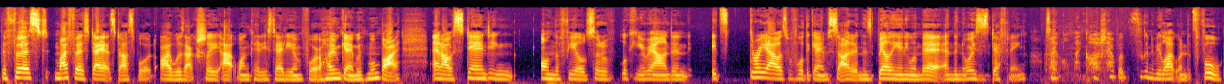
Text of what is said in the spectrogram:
the first my first day at Star Sport, I was actually at Wankhede Stadium for a home game with Mumbai, and I was standing on the field, sort of looking around, and it's three hours before the game started, and there's barely anyone there, and the noise is deafening. I was like, oh my gosh, how what's it going to be like when it's full?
